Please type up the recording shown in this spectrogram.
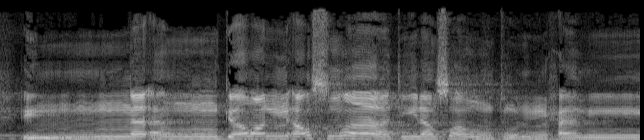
إن أنكر الأصوات لصوت الحمير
